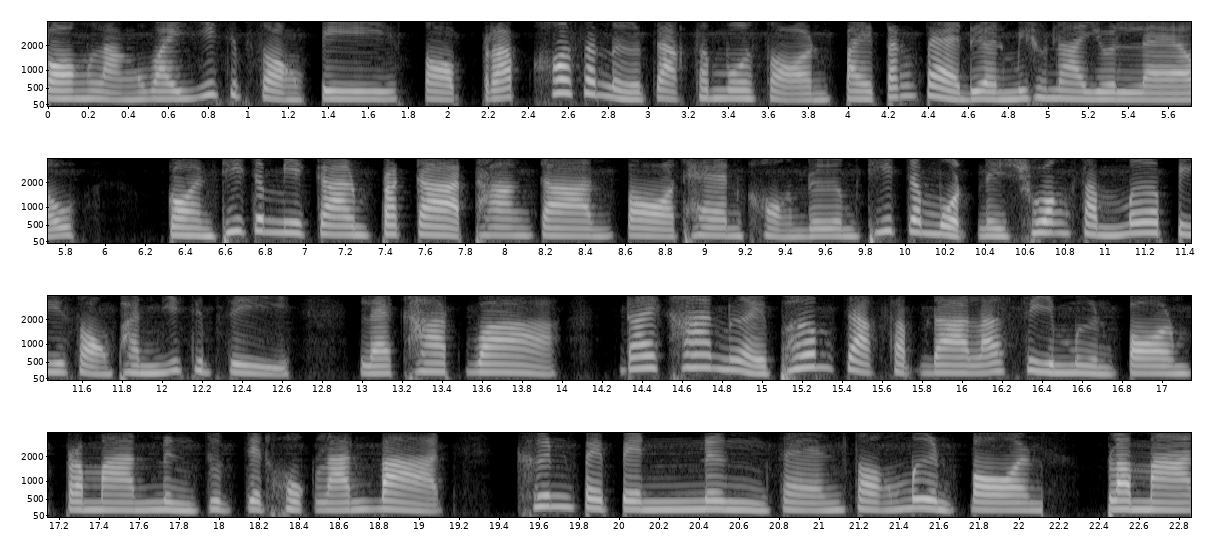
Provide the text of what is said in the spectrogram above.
กองหลังวัย 22 ปี ตอบรับข้อเสนอจากสโมสรไปตั้งแต่เดือนมิถุนายนแล้ว ก่อนที่จะมีการประกาศทางการต่อแทนของเดิมที่จะหมดในช่วงซัมเมอร์ปี 2024 และคาดว่าได้ค่าเหนื่อยเพิ่มจากสัปดาห์ละ 40,000 ปอนด์ประมาณ 1.76 ล้านบาท ขึ้นไปเป็น 120,000 ปอนด์ ประมาณ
